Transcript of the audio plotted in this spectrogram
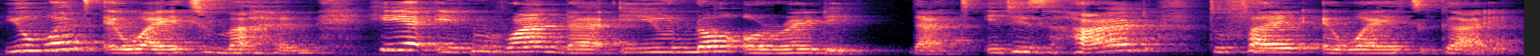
you want a white man. Here in Rwanda, you know already that it is hard to find a white guy.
